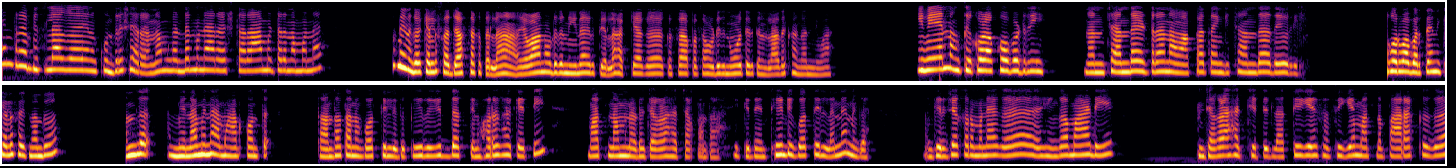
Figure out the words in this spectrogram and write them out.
ಏನ್ರ ಬಿಸಿಲಾಗ ಕುಂದ್ರಿಸ್ಯಾರ? ನಮ್ಮ ಗಂಡನ ಮನ್ಯಾರ ಎಷ್ಟು ಆರಾಮ ನಮ್ಮನ್ನ? ನಿನಗೆ ಕೆಲಸ ಜಾಸ್ತಿ ಆಗತ್ತಲ್ಲ ಯಾವಾಗ ನೋಡಿದ್ರೆ ನೀನೇ ಇರ್ತಿಯಲ್ಲ ಹಕ್ಕಿಯಾಗ ಕಸ ಪಸ ಹೊಡಿದು ನೋಡ್ತಿರ್ತೀನಲ್ಲ ಅದಕ್ಕೆ ಹಂಗ ನೀವ ನೀವೇನು ನಂಗೆ ತಿಳ್ಕೊಳಕ್ ಹೋಗ್ಬೇಡ್ರಿ. ನನ್ನ ಚಂದ ಇಟ್ರ ನಾವು ಅಕ್ಕ ತಂಗಿ ಚಂದ ಅದೇವ್ರಿ. ಹೋಗೋರ್ವ ಬರ್ತೇನೆ ಕೆಲಸ ಐತೆ ನಂದು. ಅಂದ್ಲ, ಮಿನ ಮಿನ ಮಾಡ್ಕೊಂತ. ತಂದ ತನಗೆ ಗೊತ್ತಿಲ್ಲ ಇದಕ್ಕೆ ಇದ್ದತ್ತಿನ ಹೊರಗೆ ಹಾಕೈತಿ. ಮತ್ತು ನಮ್ಮ ನಡು ಜಗಳ ಹಚ್ಚಾಕೊಂತ ಈಕಿದೇನು ತಿಂಡಿ ಗೊತ್ತಿಲ್ಲ ನನಗೆ? ಗಿರ್ಜಾಕರ ಮನ್ಯಾಗ ಹಿಂಗ ಮಾಡಿ ಜಗಳ ಹಚ್ಚಿಟ್ಟಿದ್ಲ. ಅತ್ತಿಗೆ, ಸಸಿಗೆ ಮತ್ತು ಪಾರಕ್ಕಗೆ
